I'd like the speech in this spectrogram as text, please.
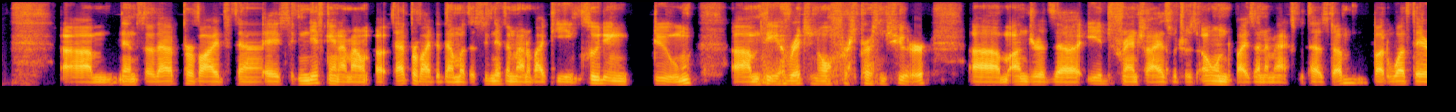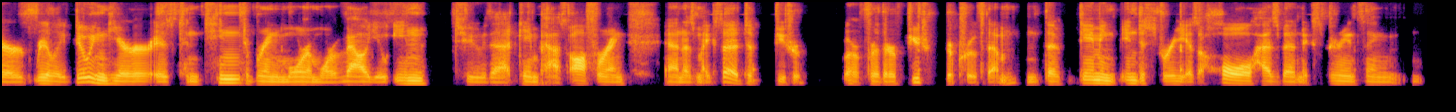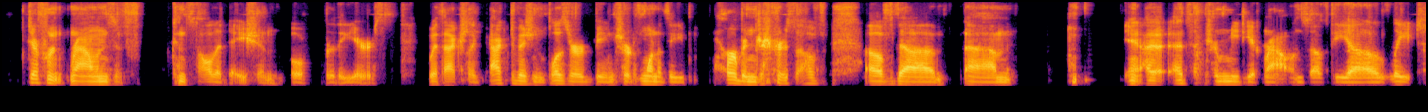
Um, and so that provides them a significant amount of, that provided them with a significant amount of IP, including Doom, um, the original first person shooter, um, under the id franchise, which was owned by ZeniMax Bethesda. But what they're really doing here is continue to bring more and more value into that Game Pass offering. And as Mike said, to future or further future proof them. The gaming industry as a whole has been experiencing different rounds of consolidation over the years, with actually Activision Blizzard being sort of one of the harbingers of of the um, at intermediate rounds of the uh, late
